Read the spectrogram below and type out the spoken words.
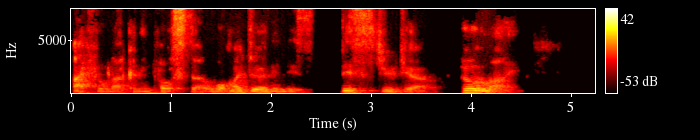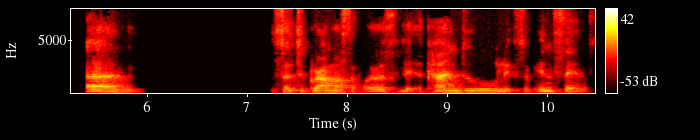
I feel like an imposter. What am I doing in this this studio? Who am I? Um, so to ground myself, I always lit a candle, lit some incense,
